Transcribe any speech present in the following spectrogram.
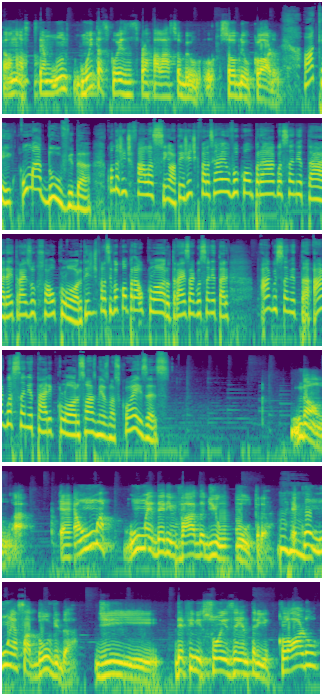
Então, nós temos muitas coisas para falar sobre o, sobre o cloro. Ok. Uma dúvida. Quando a gente fala assim, ó, tem gente que fala assim, ah, eu vou comprar água sanitária, aí traz só o cloro. Tem gente que fala assim, vou comprar o cloro, traz água sanitária. Água, sanita água sanitária e cloro são as mesmas coisas? Não. É uma, uma é derivada de outra. Uhum. É comum essa dúvida de definições entre cloro,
